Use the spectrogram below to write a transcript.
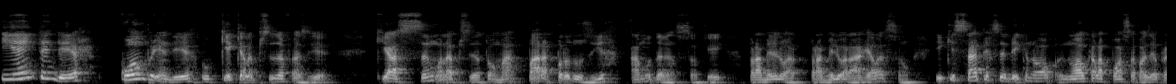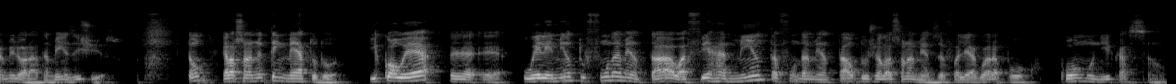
e entender, compreender o que, que ela precisa fazer, que ação ela precisa tomar para produzir a mudança, ok? Para melhorar, para melhorar a relação. E que sabe perceber que não, não há o que ela possa fazer para melhorar, também existe isso. Então, relacionamento tem método. E qual é, é, é, o elemento fundamental, a ferramenta fundamental dos relacionamentos? Eu falei agora há pouco, comunicação.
